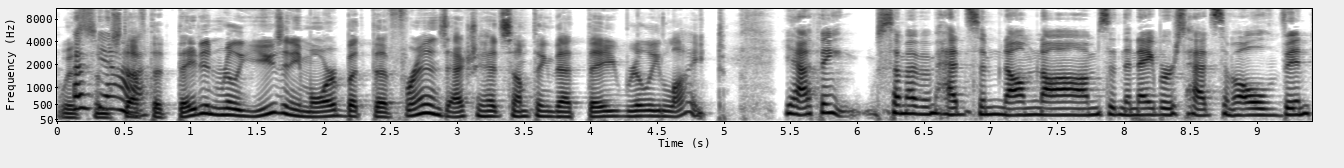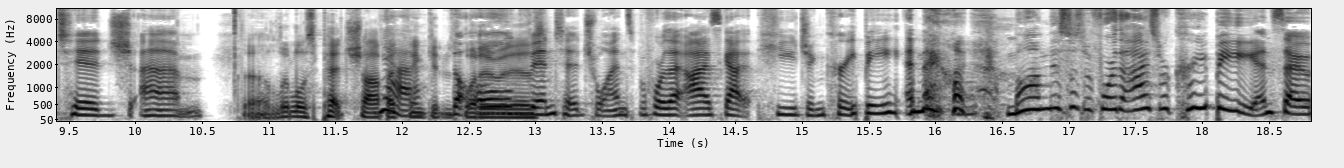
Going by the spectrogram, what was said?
with Oh, some yeah. stuff that they didn't really use anymore, but the friends actually had something that they really liked. Yeah, I think some of them had some nom noms, and the neighbors had some old vintage. Um, The littlest pet shop, yeah, I think is the what the old it is. vintage ones before the eyes got huge and creepy. And they're like, "Mom, this was before the eyes were creepy." And so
